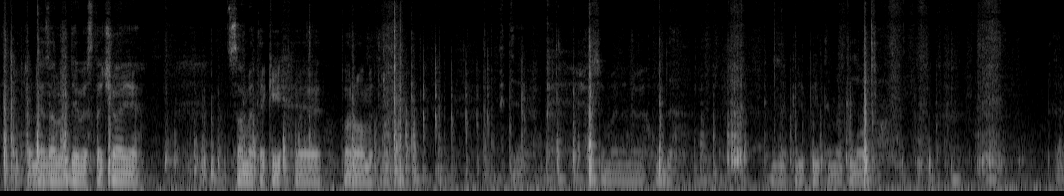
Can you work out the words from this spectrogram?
Тобто не завжди вистачає саме таких е, параметрів. Так, щось у мене не виходить закріпити на плату. Так.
